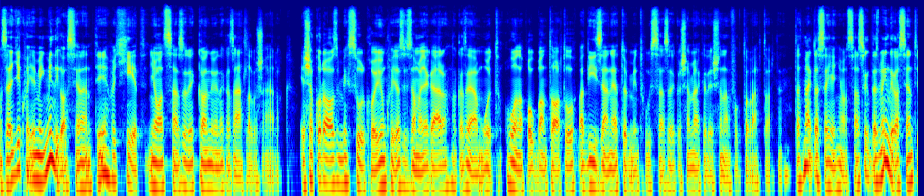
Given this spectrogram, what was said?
Az egyik, hogy még mindig azt jelenti, hogy 7-8 százalékkal nőnek az átlagos árak. És akkor az még szurkoljunk, hogy az üzemanyag áraknak az elmúlt hónapokban tartó a dízelnél több mint 20 százalékos emelkedése nem fog tovább tartani. Tehát meg lesz a 7-8 százalék, de ez mindig azt jelenti,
